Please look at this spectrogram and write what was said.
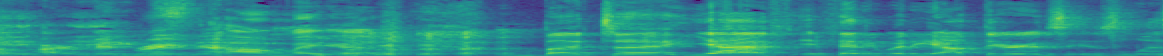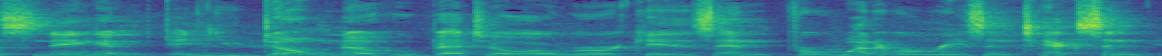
apartment right now. Oh my gosh. But uh, yeah, if, if anybody out there is, is listening and, and you don't know who Beto O'Rourke is, and for whatever reason Texan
